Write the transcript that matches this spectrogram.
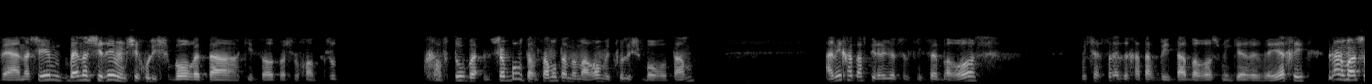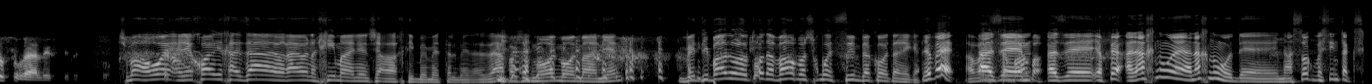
ואנשים בין השירים המשיכו לשבור את הכיסאות והשולחן, פשוט חבטו, שברו אותם, שמו אותם במרום והתחילו לשבור אותם. אני חטפתי רגל של כיסא בראש, מי שעשה את זה חטף בעיטה בראש מגרי ויחי, זה היה משהו סוריאליסטי. תשמע, אורי, אני יכול להגיד לך, זה הרעיון הכי מעניין שערכתי במטאל מטאל. זה היה פשוט מאוד מאוד מעניין. ודיברנו על אותו דבר משהו כמו 20 דקות הרגע. יפה, אבל אז, אה, סבבה. אז אה, יפה, אנחנו, אה, אנחנו עוד נעסוק בסינטקס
